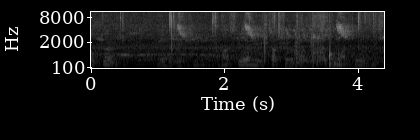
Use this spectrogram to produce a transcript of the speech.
doktor gelecek. Maskelerinizi taksanız abi. Takın maskelerinizi.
